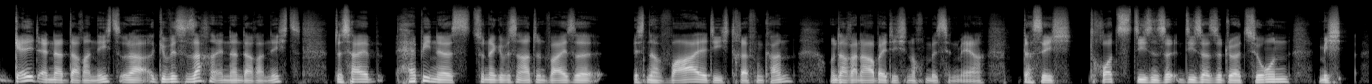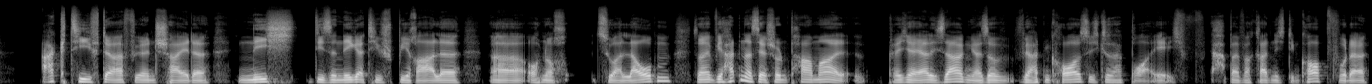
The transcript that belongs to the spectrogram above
Geld ändert daran nichts oder gewisse Sachen ändern daran nichts. Deshalb Happiness zu einer gewissen Art und Weise ist eine Wahl, die ich treffen kann. Und daran arbeite ich noch ein bisschen mehr, dass ich trotz diesen, dieser Situation mich aktiv dafür entscheide, nicht diese Negativspirale äh, auch noch zu erlauben, sondern wir hatten das ja schon ein paar Mal, kann ich ja ehrlich sagen. Also wir hatten Calls, ich gesagt, boah, ey, ich habe einfach gerade nicht den Kopf oder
